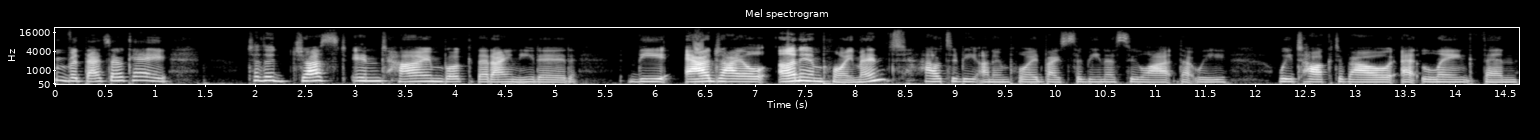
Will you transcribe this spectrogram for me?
but that's okay to the just in time book that I needed The Agile Unemployment How to Be Unemployed by Sabina Sulat that we we talked about at length and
